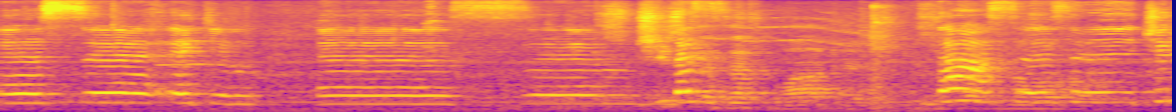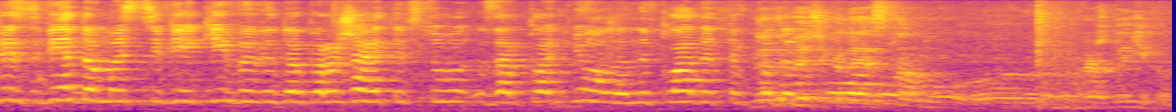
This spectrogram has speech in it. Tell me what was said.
е, з етім, е, з, е, Чисто без- зарплата. Да, з, з- через відомості, в які ви відображаєте всю зарплатню, але не платите в Ну, это опять когда я податкову. стану э, гражданином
